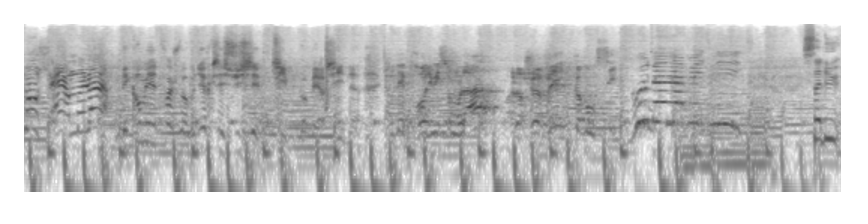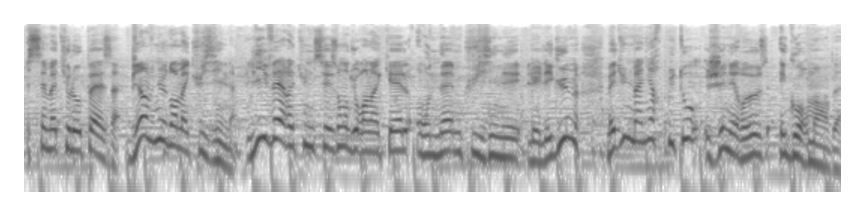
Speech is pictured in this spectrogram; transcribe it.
non, germe-là Mais combien de fois je dois vous dire que c'est susceptible, l'aubergine? Tous les produits sont là, alors je vais commencer. Salut, c'est Mathieu Lopez. Bienvenue dans ma cuisine. L'hiver est une saison durant laquelle on aime cuisiner les légumes, mais d'une manière plutôt généreuse et gourmande.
